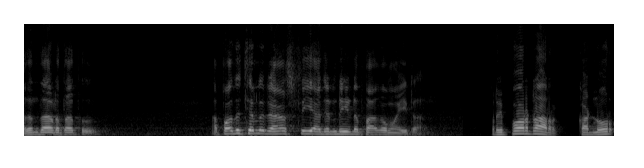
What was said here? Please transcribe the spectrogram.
അതെന്താ നടത്താത്തത്? അപ്പോൾ അത് ചില രാഷ്ട്രീയ അജണ്ടയുടെ ഭാഗമായിട്ടാണ്. റിപ്പോർട്ടർ കണ്ണൂർ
